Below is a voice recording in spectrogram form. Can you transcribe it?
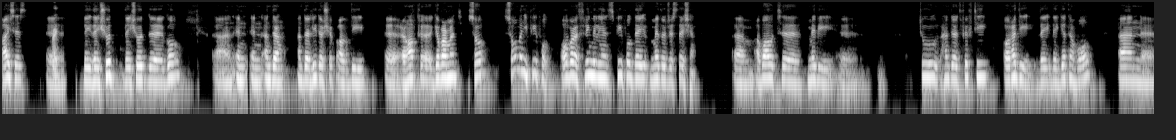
ISIS, Right. they they should they should go and in, in under under leadership of the Iraq government. So so many people, over three million people, they made registration. Um, about uh, maybe uh, 250 already they, they get involved and uh,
